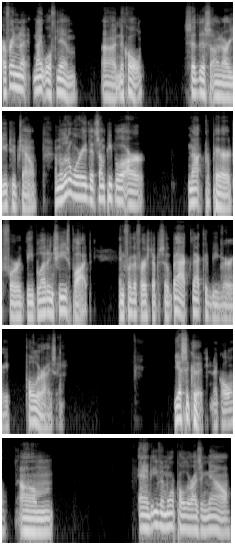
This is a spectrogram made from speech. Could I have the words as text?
Our friend Nightwolf Nim, uh, Nicole, said this on our YouTube channel. I'm a little worried that some people are not prepared for the blood and cheese plot. And for the first episode back, that could be very polarizing. Yes, it could, Nicole. Um, and even more polarizing now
